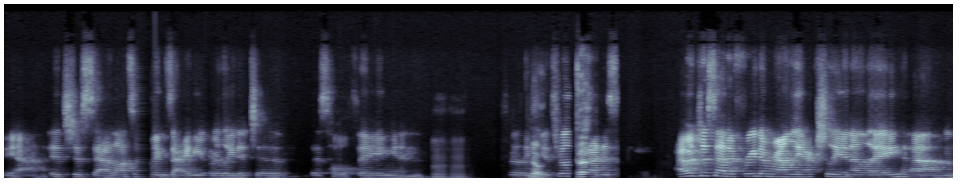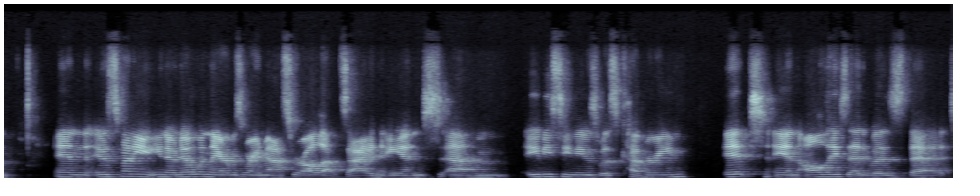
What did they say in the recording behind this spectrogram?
yeah, it's just sad. Lots of anxiety related to this whole thing and mhm. really No- it's really sad to see. I was just at a freedom rally actually in LA. Um, and it was funny, you know, no one there was wearing masks. We are all outside, and um, ABC News was covering it, and all they said was that,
